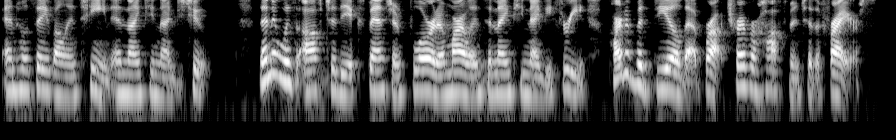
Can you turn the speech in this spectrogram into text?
and Jose Valentin in 1992. Then it was off to the expansion Florida Marlins in 1993, part of a deal that brought Trevor Hoffman to the Friars.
